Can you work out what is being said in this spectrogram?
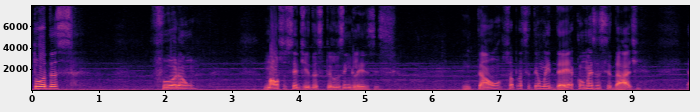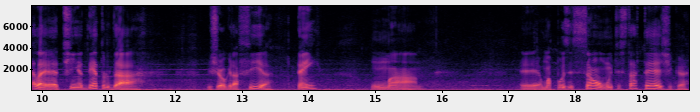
Todas foram mal sucedidas pelos ingleses. Então, só para você ter uma ideia como essa cidade, ela é, tinha dentro da geografia tem uma é, uma posição muito estratégica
